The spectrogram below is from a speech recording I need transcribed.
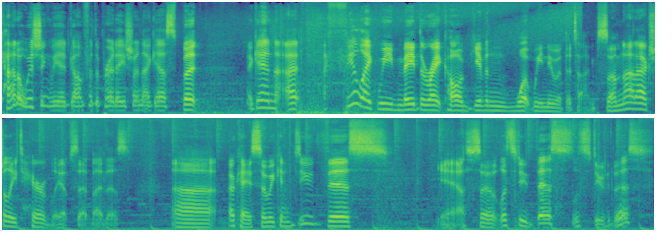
kind of wishing we had gone for the Predation, I guess, but again, I, I feel like we made the right call given what we knew at the time, so I'm not actually terribly upset by this. Uh, okay, so we can do this. Yeah, so let's do this. Let's do this.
